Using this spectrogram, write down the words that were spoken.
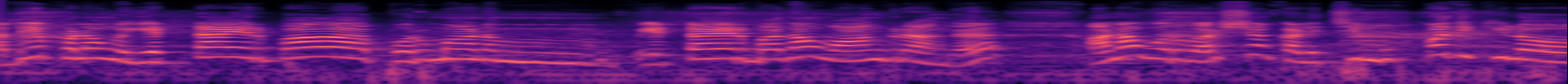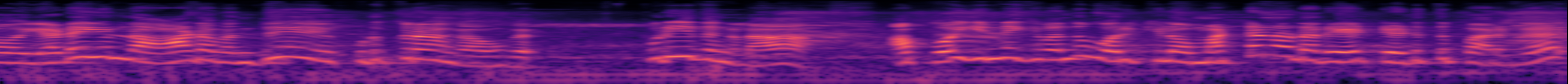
அதே போல் அவங்க எட்டாயிரம் ரூபாய் பொறுமானம் எட்டாயிரரூபா தான் வாங்குறாங்க. ஆனால் ஒரு வருஷம் கழித்து முப்பது கிலோ எடையுள்ள ஆடை வந்து கொடுக்குறாங்க அவங்க. புரியுதுங்களா? அப்போது இன்றைக்கி வந்து ஒரு கிலோ மட்டனோட ரேட் எடுத்து பாருங்கள்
